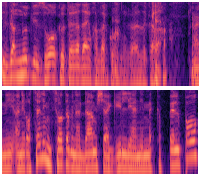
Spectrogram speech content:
הזדמנות לזרוק יותר ידיים חזקות, נקרא לזה ככה. אני, אני רוצה למצוא את הבן אדם שיגיד לי אני מקפל פה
